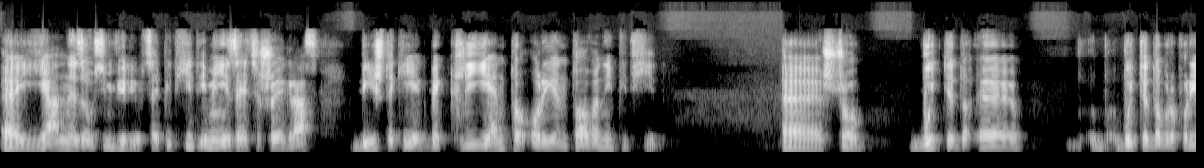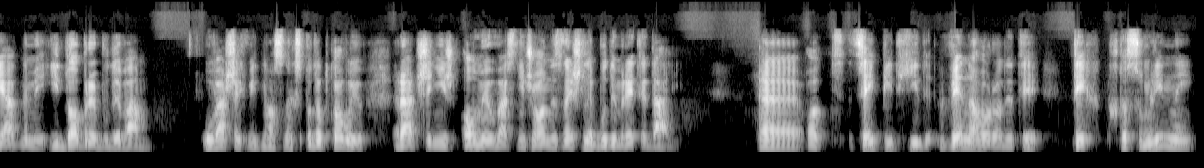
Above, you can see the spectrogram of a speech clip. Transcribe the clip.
Е, я не зовсім вірю в цей підхід, і мені здається, що якраз більш такий, якби клієнтоорієнтований підхід. Що будьте, е, будьте добропорядними і добре буде вам у ваших відносинах з податковою, радше ніж о, ми у вас нічого не знайшли, будемо рити далі. Е, от цей підхід винагородити тих, хто сумлінний.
